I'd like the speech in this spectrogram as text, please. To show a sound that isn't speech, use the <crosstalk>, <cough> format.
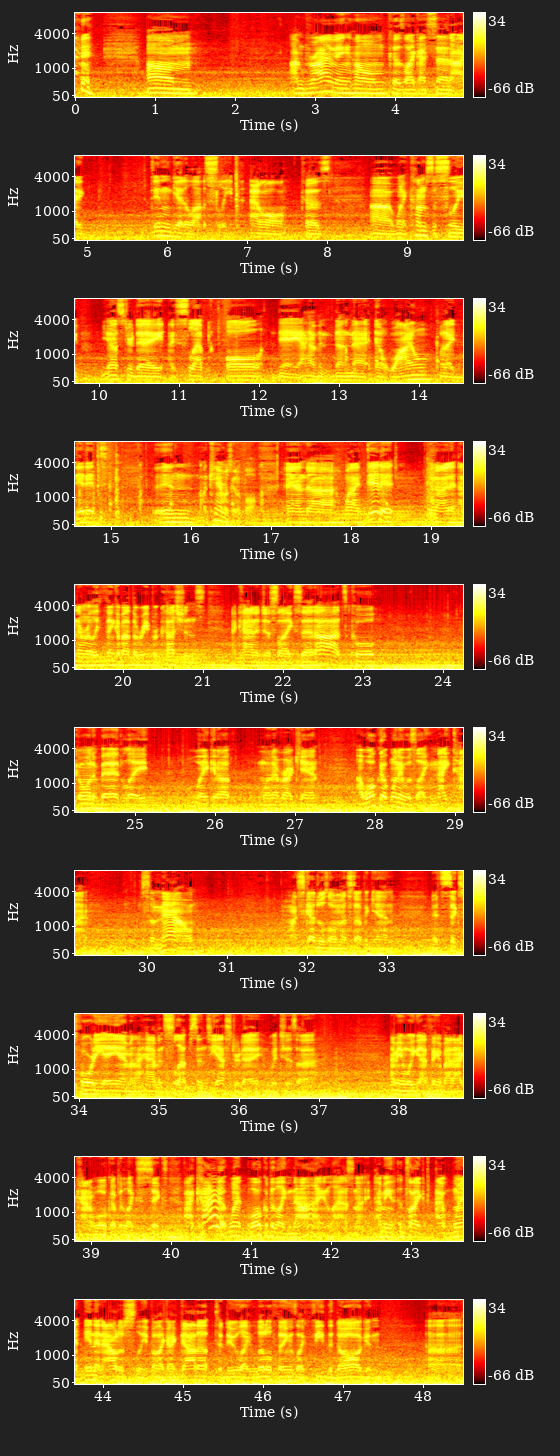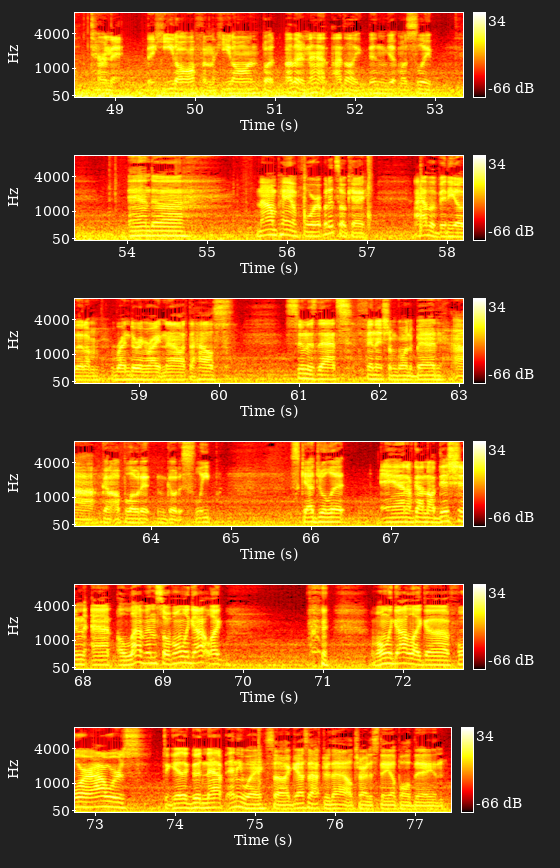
<laughs> um, I'm driving home because, like I said, I didn't get a lot of sleep at all. Because uh, when it comes to sleep, yesterday I slept all day. I haven't done that in a while, but I did it. And my camera's gonna fall. And uh, when I did it, you know, I, I didn't really think about the repercussions. I kind of just like said, ah, it's cool. Going to bed late, waking up whenever I can. I woke up when it was like nighttime. So now, my schedule's all messed up again. It's 6.40 a.m. and I haven't slept since yesterday, which is, uh, I mean, we gotta think about it. I kind of woke up at like six. I kind of went, woke up at like nine last night. I mean, it's like I went in and out of sleep. Like I got up to do like little things like feed the dog and uh, turn the, the heat off and the heat on. But other than that, I like didn't get much sleep. And uh, now I'm paying for it, but it's okay. I have a video that I'm rendering right now at the house. As soon as that's finished, I'm going to bed. Uh, I'm gonna upload it and go to sleep. Schedule it. And I've got an audition at 11, so I've only got like, <laughs> I've only got like uh, four hours to get a good nap anyway. So I guess after that, I'll try to stay up all day and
